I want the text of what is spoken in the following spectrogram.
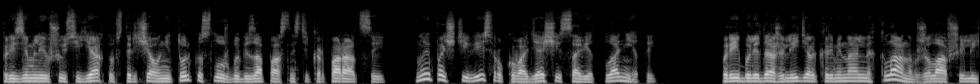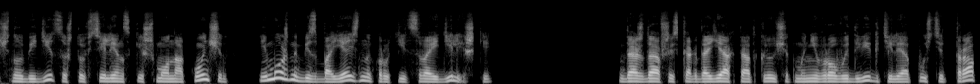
Приземлившуюся яхту встречала не только служба безопасности корпорации, но и почти весь руководящий совет планеты. Прибыли даже лидеры криминальных кланов, желавшие лично убедиться, что вселенский шмон окончен и можно безбоязненно крутить свои делишки. Дождавшись, когда яхта отключит маневровый двигатель и опустит трап,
